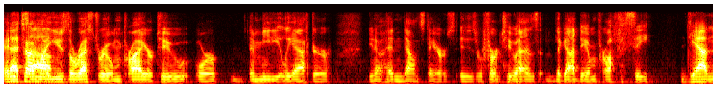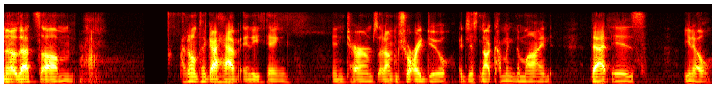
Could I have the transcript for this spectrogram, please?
anytime I um, use the restroom prior to or immediately after, you know, heading downstairs, it is referred to as the goddamn prophecy. Yeah, no, that's um I don't think I have anything in terms, and I'm sure I do, it's just not coming to mind, that is, you know,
